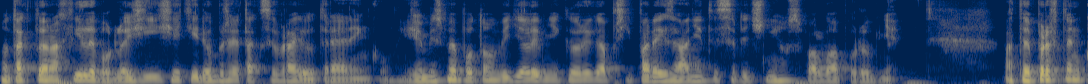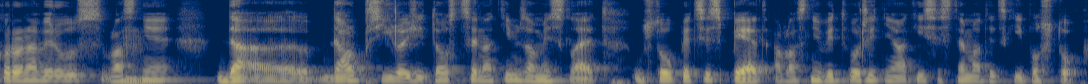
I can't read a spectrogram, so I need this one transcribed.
no tak to na chvíli odležíš, je ti dobře, tak se vrať do tréninku. Že my jsme potom viděli v několika případech záněty srdečního svalu a podobně. A teprve ten koronavirus vlastně da, dal příležitost se nad tím zamyslet, ustoupit si zpět a vlastně vytvořit nějaký systematický postup.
